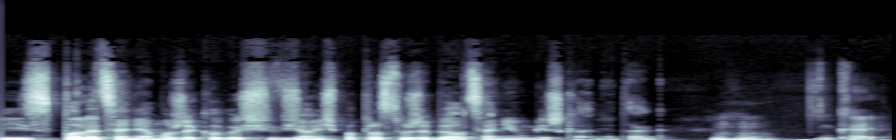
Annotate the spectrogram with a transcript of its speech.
i z polecenia może kogoś wziąć po prostu, żeby ocenił mieszkanie, tak? Mhm, Okej. Okay.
